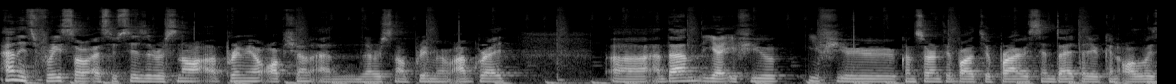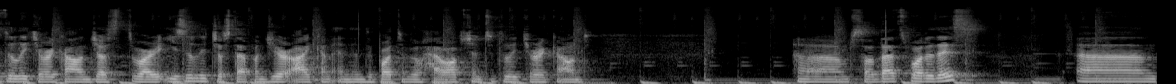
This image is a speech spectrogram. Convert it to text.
and it's free so as you see there is no uh, premium option and there is no premium upgrade uh, and then, yeah, if you if you're concerned about your privacy and data, you can always delete your account just very easily. Just tap on your icon and in the bottom will have option to delete your account. Um, so that's what it is. And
